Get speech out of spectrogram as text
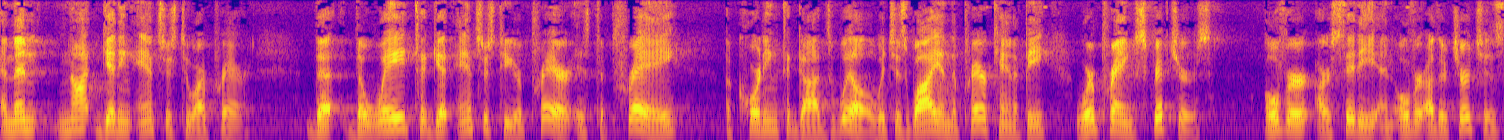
and then not getting answers to our prayer. The, the way to get answers to your prayer is to pray according to God's will, which is why in the prayer canopy, we're praying scriptures over our city and over other churches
